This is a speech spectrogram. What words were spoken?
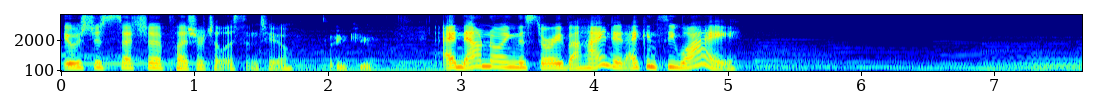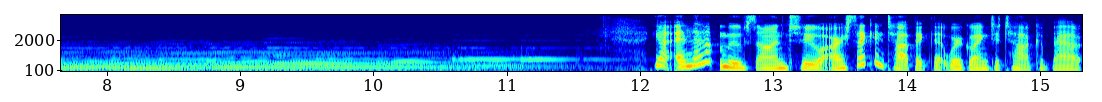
it was just such a pleasure to listen to. Thank you. And now knowing the story behind it, I can see why. Yeah, and that moves on to our second topic that we're going to talk about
